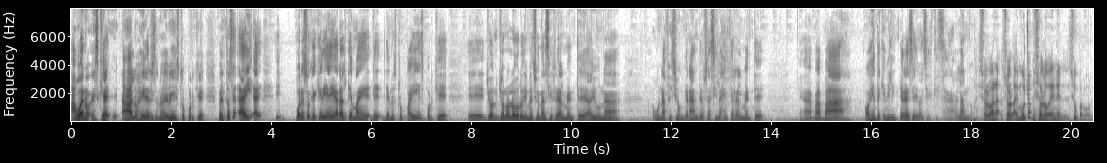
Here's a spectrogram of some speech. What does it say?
Ah, bueno, es que, ah, los haters no he visto, porque, pero entonces hay, por eso que quería llegar al tema de, de- de nuestro país, porque eh, yo, yo no logro dimensionar si realmente hay una, una afición grande, o sea, si la gente realmente ah, va, va- o hay gente que ni le interesa y va a decir, ¿qué están hablando? Solo van a- solo, hay muchos que solo ven el Super Bowl.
